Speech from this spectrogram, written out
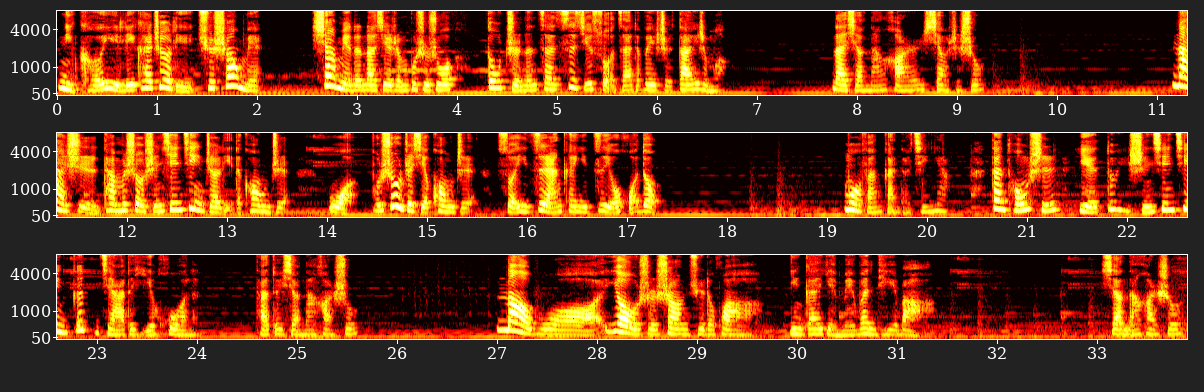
你可以离开这里去上面？”下面的那些人不是说都只能在自己所在的位置待着吗？那小男孩笑着说：“那是他们受神仙境这里的控制，我不受这些控制，所以自然可以自由活动。”莫凡感到惊讶，但同时也对神仙境更加的疑惑了。他对小男孩说：“那我要是上去的话，应该也没问题吧？”小男孩说：“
